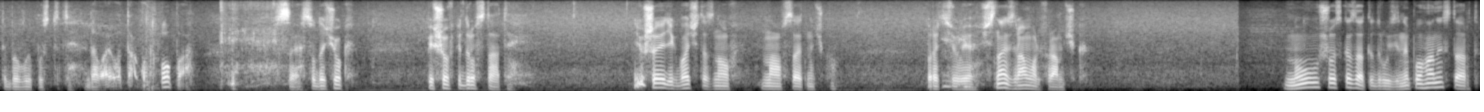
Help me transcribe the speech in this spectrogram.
тебе випустити. Давай отак от. Опа. Все, судачок пішов підростати. Юшедік, бачите, знов на офсетничку працює. 16 грам вольфрамчик. Ну, що сказати, друзі, непоганий старт.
